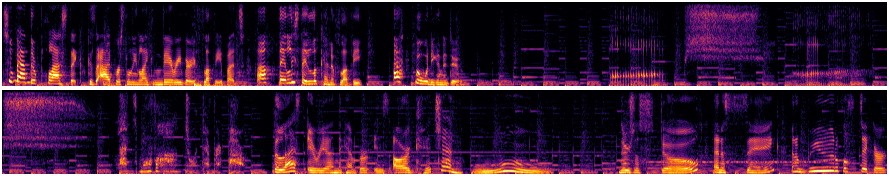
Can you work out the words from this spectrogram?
Too bad they're plastic, because I personally like them very, very fluffy, but uh, they, at least they look kind of fluffy. Ah, but what are you gonna do? Let's move on to a different part. The last area in the camper is our kitchen. Ooh. There's a stove and a sink and a beautiful sticker.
